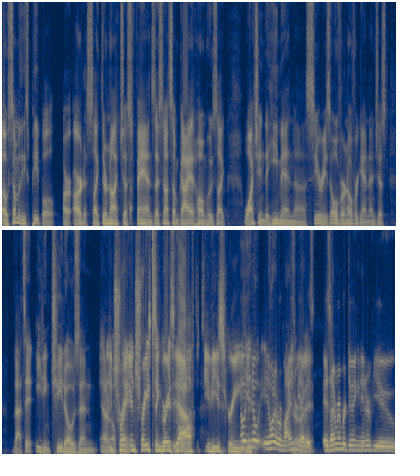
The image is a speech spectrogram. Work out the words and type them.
oh, some of these people are artists? Like they're not just fans. That's not some guy at home who's like watching the He-Man uh, series over and over again and just that's it, eating Cheetos and, I and, don't and know, tra- and tracing Grace Yeah. off the tv screen Oh, you know, you know what it reminds Get it me of is, is I remember doing an interview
